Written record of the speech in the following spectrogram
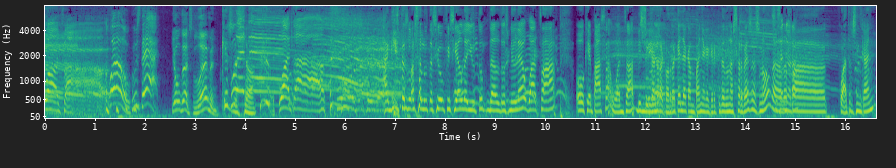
What's up? Whoa, who's that? Yo, that's Lemon. Què és això? What's up? Aquesta és la salutació oficial de YouTube del 2010. What's up? O què passa? What's up? Sí que ens recorda aquella campanya que crec que era d'unes cerveses, no? De, Sí, de senyora. fa 4 o 5 anys.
